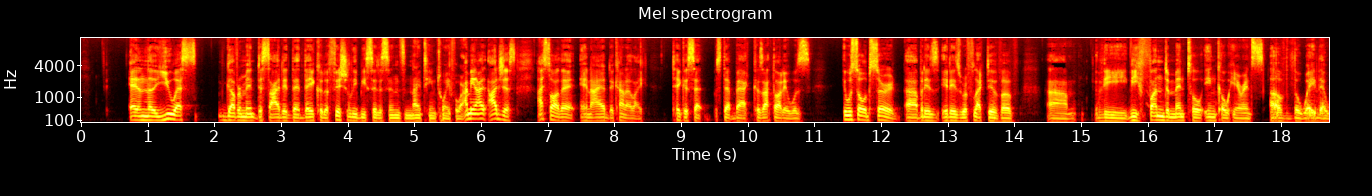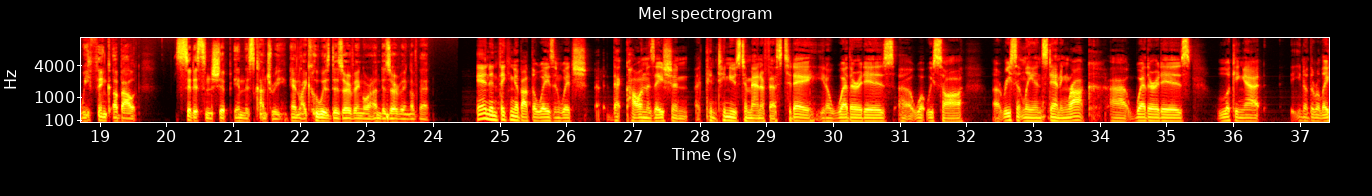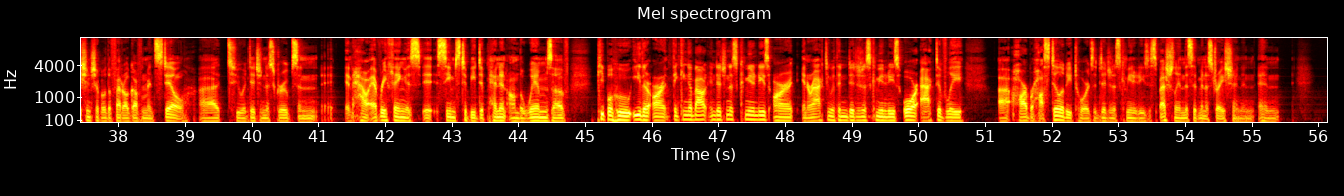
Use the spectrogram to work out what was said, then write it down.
and the U.S government decided that they could officially be citizens in 1924. I mean, I, I just I saw that and I had to kind of like take a set, step back because I thought it was it was so absurd, uh, but is it is reflective of um, the the fundamental incoherence of the way that we think about citizenship in this country and like who is deserving or undeserving of that and in thinking about the ways in which uh, that colonization uh, continues to manifest today, you know, whether it is uh, what we saw uh, recently in Standing Rock, uh, whether it is looking at you know the relationship of the federal government still uh, to indigenous groups and and how everything is it seems to be dependent on the whims of people who either aren't thinking about indigenous communities, aren't interacting with indigenous communities, or actively uh, harbor hostility towards indigenous communities, especially in this administration, and and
